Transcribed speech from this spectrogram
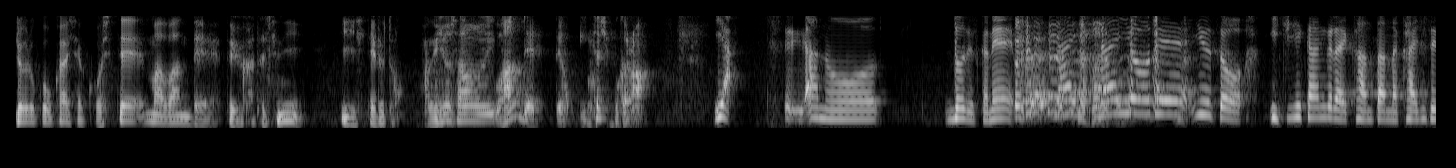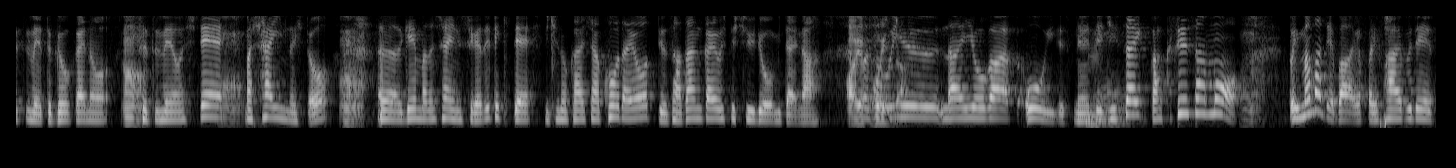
いろいろこう解釈をして、まあ、ワンデーという形にしてると。萩野さん、ワンデーってインターンシップかな？いやあのーどうですかね 内内容で言うと1時間ぐらい簡単な会社説明と業界の説明をして、うん。まあ、社員の人、現場の社員の人が出てきてうちの会社はこうだよっていう座談会をして終了みたいな。そういう内容が多いですね。で実際学生さんも、うん。今まではやっぱり 5days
